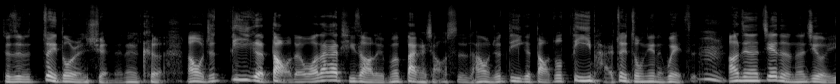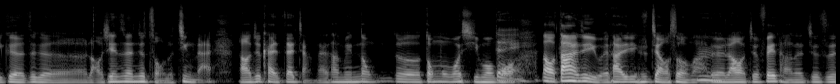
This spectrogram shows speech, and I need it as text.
就是最多人选的那个课，然后我就第一个到的，我大概提早了有没有半个小时，然后我就第一个到，坐第一排最中间的位置，嗯，然后呢，接着呢就有一个这个老先生就走了进来，然后就开始在讲台上面弄，就东摸摸西摸摸，那我当然就以为他一定是教授嘛，嗯、对，然后我就非常的就是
